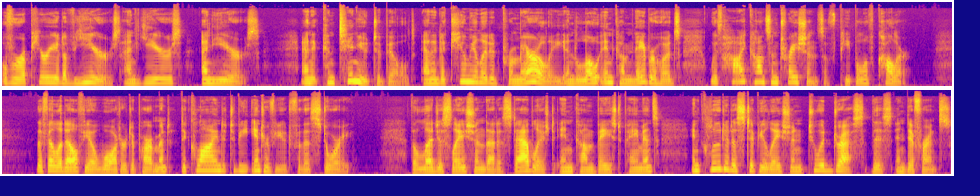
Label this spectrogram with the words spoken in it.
over a period of years and years and years. And it continued to build, and it accumulated primarily in low income neighborhoods with high concentrations of people of color. The Philadelphia Water Department declined to be interviewed for this story. The legislation that established income based payments included a stipulation to address this indifference.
